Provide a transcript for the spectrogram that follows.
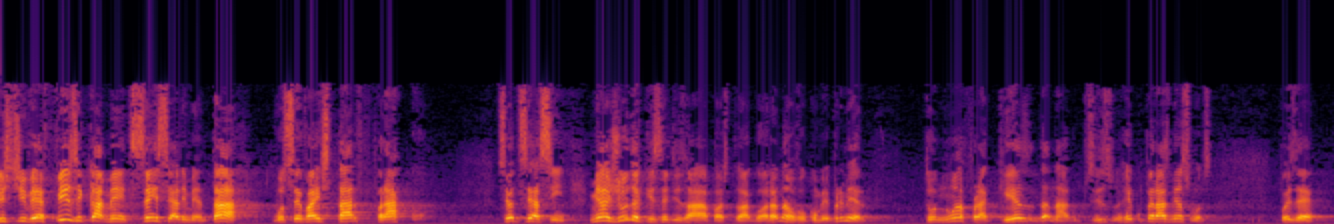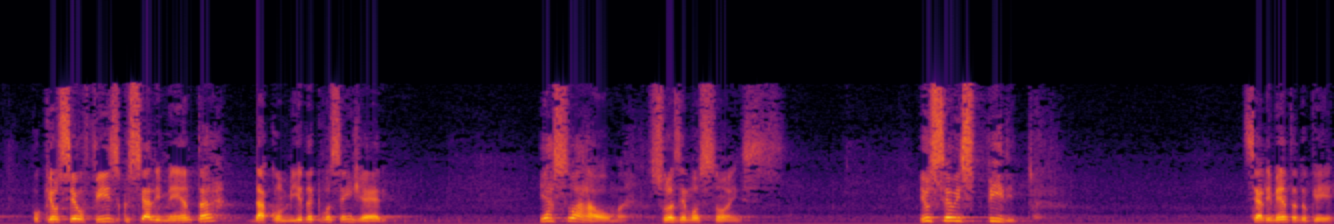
estiver fisicamente sem se alimentar, você vai estar fraco. Se eu disser assim, me ajuda aqui, você diz, ah, pastor, agora não, vou comer primeiro. Estou numa fraqueza danada, preciso recuperar as minhas forças. Pois é, porque o seu físico se alimenta da comida que você ingere. E a sua alma, suas emoções, e o seu espírito se alimenta do quê?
